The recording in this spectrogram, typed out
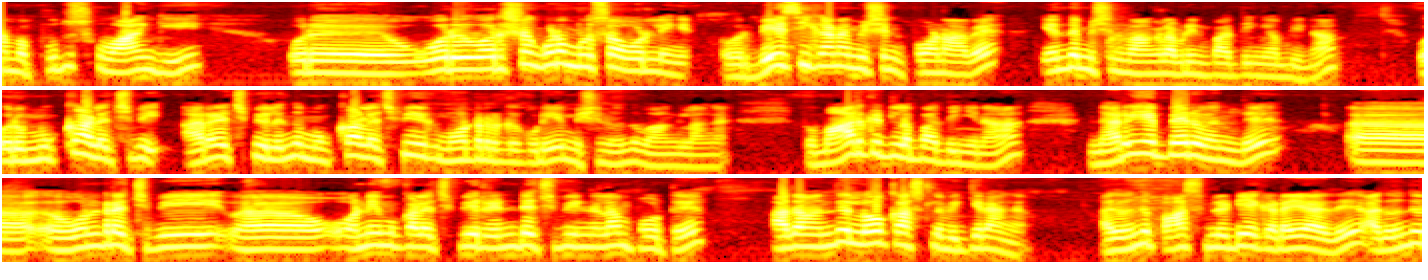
நம்ம புதுசு வாங்கி ஒரு ஒரு வருஷம் கூட முழுசாக ஓடலைங்க. ஒரு பேசிக்கான மிஷின் போனாவே எந்த மிஷின் வாங்கலாம் அப்படின்னு பார்த்தீங்க அப்படின்னா ஒரு முக்கால் ஹெச்பி அரை ஹெச்பிலேருந்து முக்கால் ஹெச்பி மோட்டர் இருக்கக்கூடிய மிஷின் வந்து வாங்கலாங்க. இப்போ மார்க்கெட்டில் பார்த்தீங்கன்னா நிறைய பேர் வந்து ஒன்றரை ஹெச்பி ஒன்னே முக்கால் ஹெச்பி ரெண்டு ஹெச்பின்னு எல்லாம் போட்டு அதை வந்து லோ காஸ்ட்டில் விற்கிறாங்க அது வந்து பாசிபிலிட்டியே கிடையாது. அது வந்து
